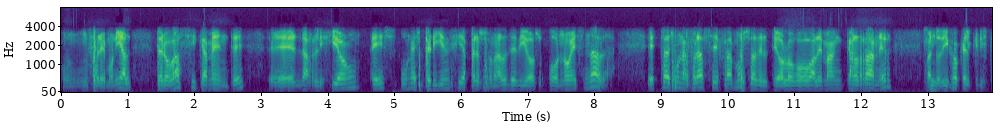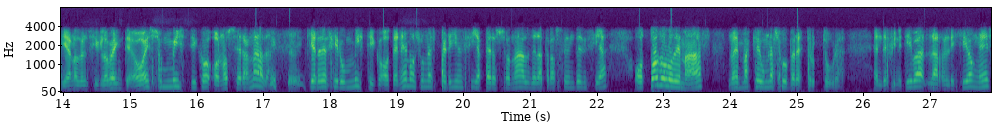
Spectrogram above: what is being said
un, ceremonial, pero básicamente eh, la religión es una experiencia personal de Dios o no es nada. Esta es una frase famosa del teólogo alemán Karl Rahner, cuando dijo que el cristiano del siglo XX o es un místico o no será nada. Quiere decir un místico, o tenemos una experiencia personal de la trascendencia, o todo lo demás no es más que una superestructura. En definitiva, la religión es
